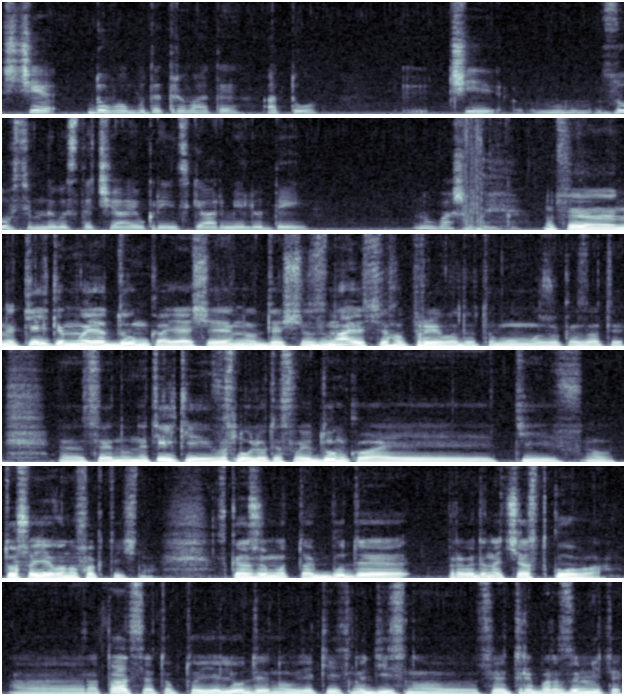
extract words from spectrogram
ще довго буде тривати АТО? Чи зовсім не вистачає українській армії людей? Ну, ваша думка. Ну, це не тільки моя думка, я ще ну, дещо знаю з цього приводу, тому можу казати, е, це ну, не тільки висловлювати свою думку, а й ті, ну, то, що є воно фактично. Скажімо так, буде проведена часткова е, ротація, тобто є люди, ну, яких ну, дійсно це треба розуміти.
